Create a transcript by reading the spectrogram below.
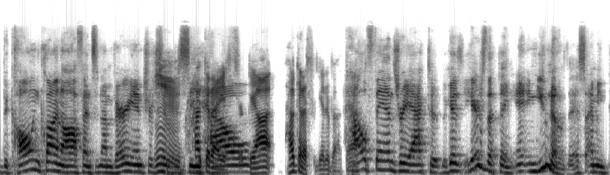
the Collin Klein offense, and I'm very interested to Mm, see how could I how forget? How could I forget about that? how fans react to it because here's the thing and, and you know this i mean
